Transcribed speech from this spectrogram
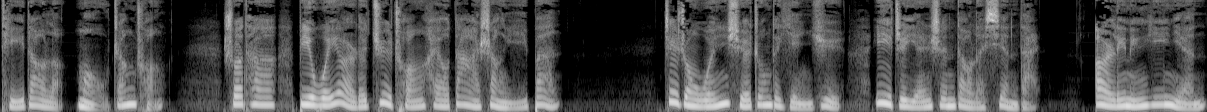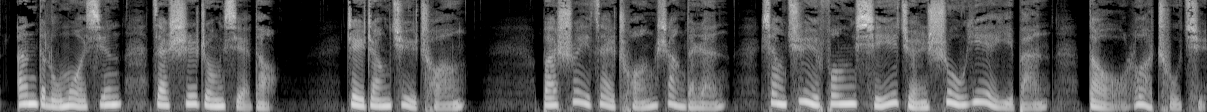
提到了某张床，说它比维尔的巨床还要大上一半。这种文学中的隐喻一直延伸到了现代。二零零一年，安德鲁·莫辛在诗中写道：“这张巨床，把睡在床上的人像飓风席卷树叶一般抖落出去。”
